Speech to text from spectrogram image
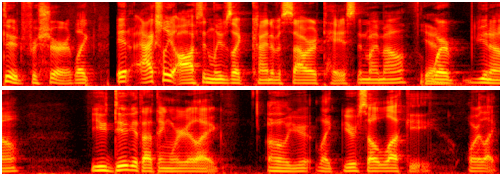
Dude, for sure. Like it actually often leaves like kind of a sour taste in my mouth, yeah. where you know, you do get that thing where you're like, oh, you're like you're so lucky, or like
